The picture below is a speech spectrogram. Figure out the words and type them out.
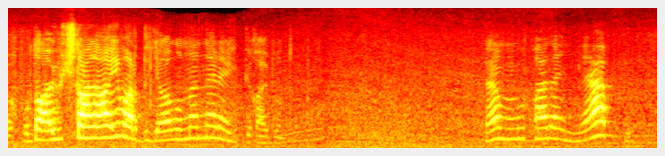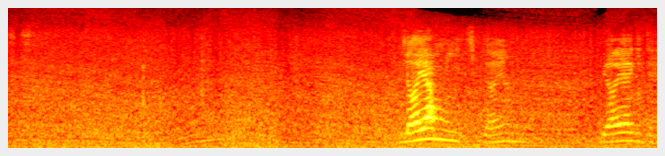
bak burada 3 tane ayı vardı ya bunlar nereye gitti kayboldu. Ben bu parayı ne yaptım? Yaya mı? Yaya mı? Yaya gidelim.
